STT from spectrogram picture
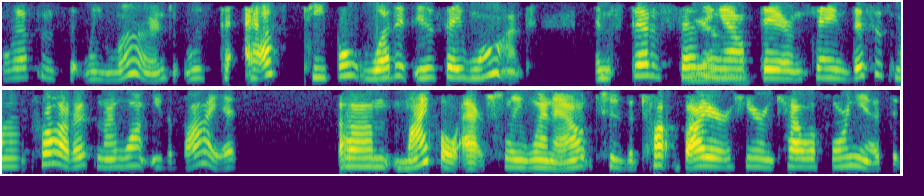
lessons that we learned was to ask people what it is they want. Instead of setting Yeah. out there and saying, this is my product and I want you to buy it, um, Michael actually went out to the top buyer here in California at the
